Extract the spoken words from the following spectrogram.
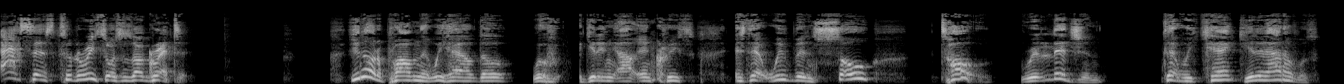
access to the resources are granted. You know, the problem that we have though with getting our increase is that we've been so taught religion that we can't get it out of us.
